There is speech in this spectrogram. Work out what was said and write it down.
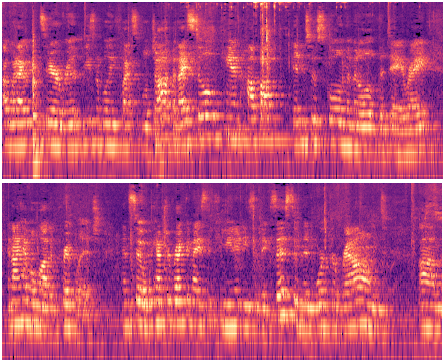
what I would consider a reasonably flexible job, but I still can't hop off into school in the middle of the day, right? And I have a lot of privilege. And so we have to recognize the communities that exist and then work around um,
